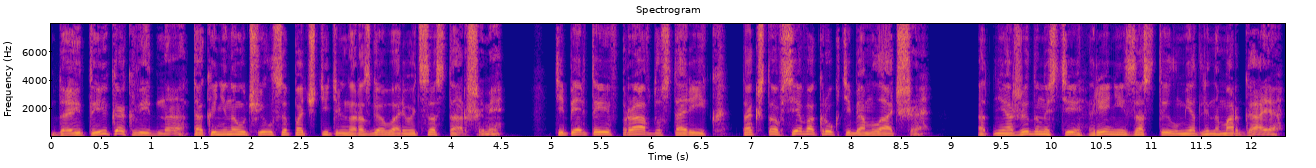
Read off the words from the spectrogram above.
«Да и ты, как видно, так и не научился почтительно разговаривать со старшими. Теперь ты и вправду старик, так что все вокруг тебя младше». От неожиданности Рений застыл, медленно моргая.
